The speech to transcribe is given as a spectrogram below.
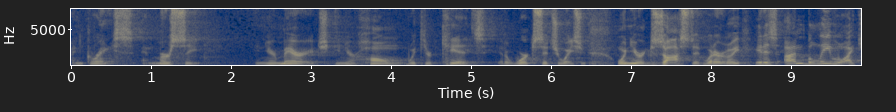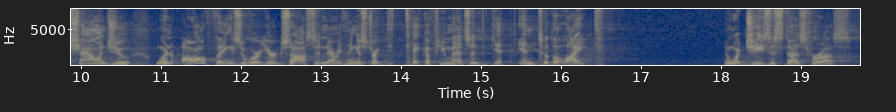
and grace and mercy in your marriage, in your home, with your kids, at a work situation, when you're exhausted, whatever it may be. It is unbelievable. I challenge you when all things where you're exhausted and everything is straight, take a few minutes and get into the light. And what Jesus does for us,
